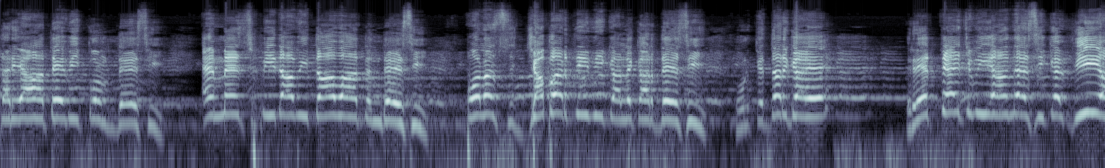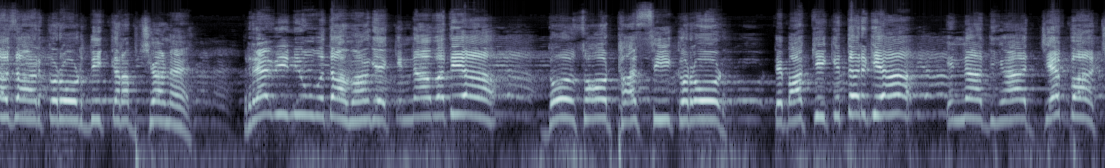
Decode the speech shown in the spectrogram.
ਦਰਿਆ ਤੇ ਵੀ ਘੁੰਮਦੇ ਸੀ। ਐਮਐਸਪੀ ਦਾ ਵੀ ਦਾਵਾ ਦਿੰਦੇ ਸੀ। ਪੁਲਿਸ ਜ਼ਬਰ ਦੀ ਵੀ ਗੱਲ ਕਰਦੇ ਸੀ। ਹੁਣ ਕਿੱਧਰ ਗਏ? ਰੇਤੇ 'ਚ ਵੀ ਆਂਦੇ ਸੀ ਕਿ 20000 ਕਰੋੜ ਦੀ ਕਰਪਸ਼ਨ ਹੈ। ਰੈਵਨਿਊ ਵਧਾਵਾਂਗੇ, ਕਿੰਨਾ ਵਧਿਆ? 288 ਕਰੋੜ। ਤੇ ਬਾਕੀ ਕਿੱਧਰ ਗਿਆ? ਇਹਨਾਂ ਦੀਆਂ ਜੇਬਾਂ 'ਚ।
